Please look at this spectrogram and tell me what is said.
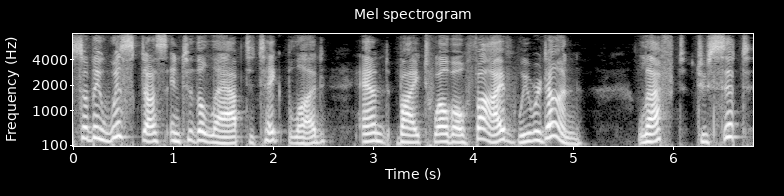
So they whisked us into the lab to take blood and by 12:05 we were done, left to sit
